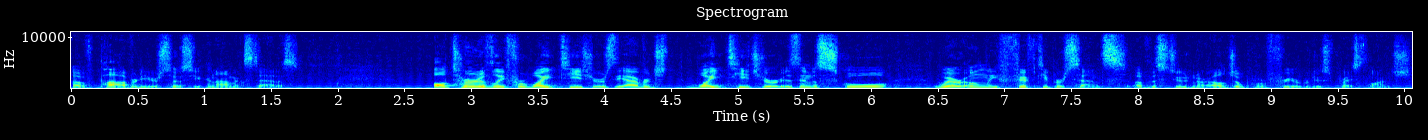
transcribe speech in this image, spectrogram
of poverty or socioeconomic status. Alternatively, for white teachers, the average white teacher is in a school where only 50% of the student are eligible for free or reduced price lunch.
